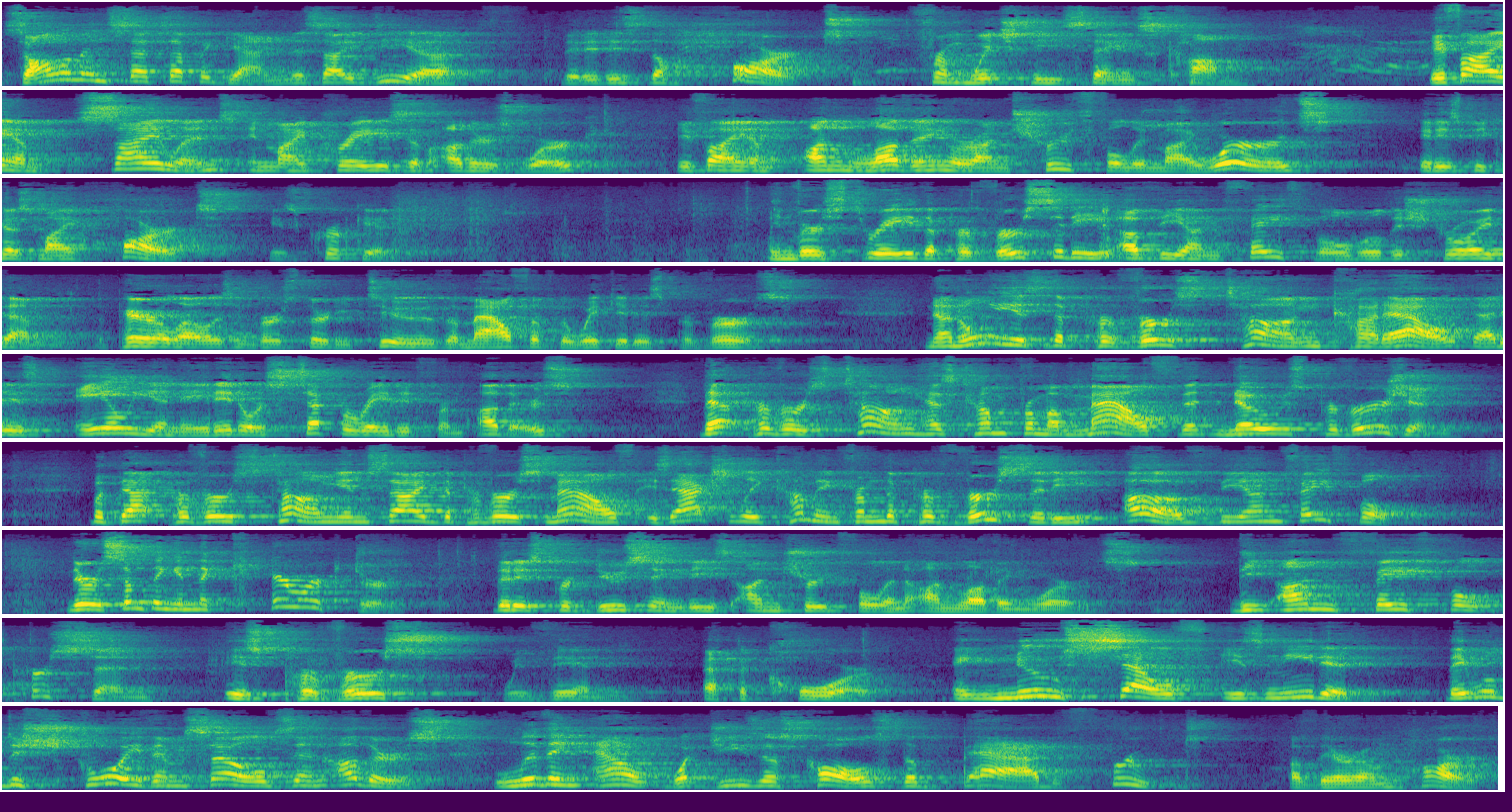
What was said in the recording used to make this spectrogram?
Solomon sets up again this idea that it is the heart from which these things come. If I am silent in my praise of others' work, if I am unloving or untruthful in my words, it is because my heart is crooked. In verse 3, the perversity of the unfaithful will destroy them. The parallel is in verse 32 the mouth of the wicked is perverse. Not only is the perverse tongue cut out, that is, alienated or separated from others, that perverse tongue has come from a mouth that knows perversion. But that perverse tongue inside the perverse mouth is actually coming from the perversity of the unfaithful. There is something in the character that is producing these untruthful and unloving words. The unfaithful person is perverse within, at the core. A new self is needed. They will destroy themselves and others living out what Jesus calls the bad fruit of their own heart.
